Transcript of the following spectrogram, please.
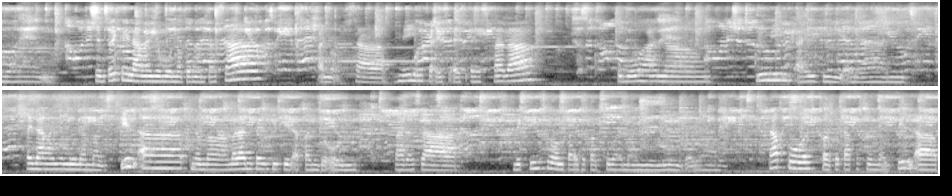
Ayan. Siyempre, kailangan nyo muna pumunta sa ano, sa name sa SSS para kumuha ng UMID ID. Ayan. Kailangan nyo muna mag-fill up na mga, marami kayong pipill upan doon para sa application, para sa pagkuha ng UMID. Ayan. Tapos, pagkatapos nyo mag-fill up,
